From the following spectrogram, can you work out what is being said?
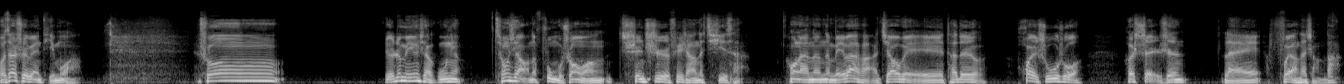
我再说一遍题目啊，说有这么一个小姑娘，从小呢父母双亡，身世非常的凄惨。后来呢，那没办法，交给她的坏叔叔和婶婶来抚养她长大。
